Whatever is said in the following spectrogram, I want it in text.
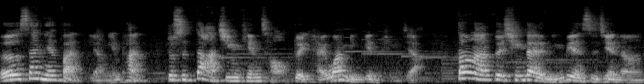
而三年反两年叛，就是大清天朝对台湾民变的评价。当然，对清代的民变事件呢，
